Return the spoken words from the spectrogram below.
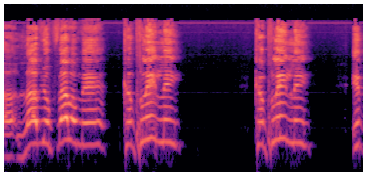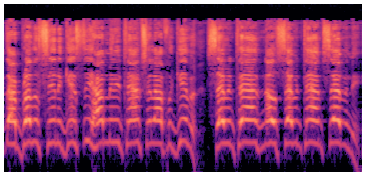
uh love your fellow man completely, completely. If thy brother sin against thee, how many times shall I forgive him? Seven times? No, seven times seventy.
